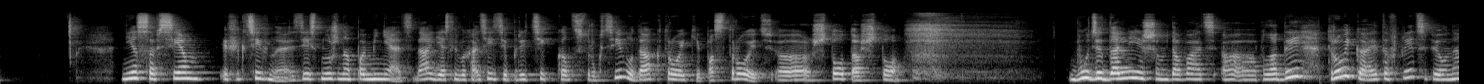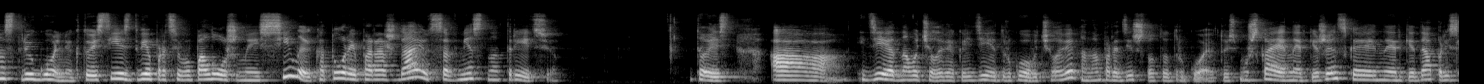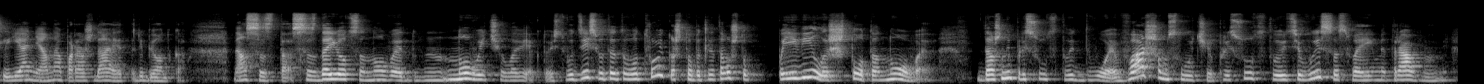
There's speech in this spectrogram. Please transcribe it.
не совсем эффективная. Здесь нужно поменять, да, если вы хотите прийти к конструктиву, да, к тройке, построить э, что-то, что, -то, что будет в дальнейшем давать э, плоды. Тройка – это, в принципе, у нас треугольник. То есть есть две противоположные силы, которые порождают совместно третью. То есть а идея одного человека, идея другого человека, она породит что-то другое. То есть мужская энергия, женская энергия, да, при слиянии она порождает ребенка. Да, созда, создается новое, новый человек. То есть вот здесь вот эта вот тройка, чтобы для того, чтобы появилось что-то новое – должны присутствовать двое. В вашем случае присутствуете вы со своими травмами.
